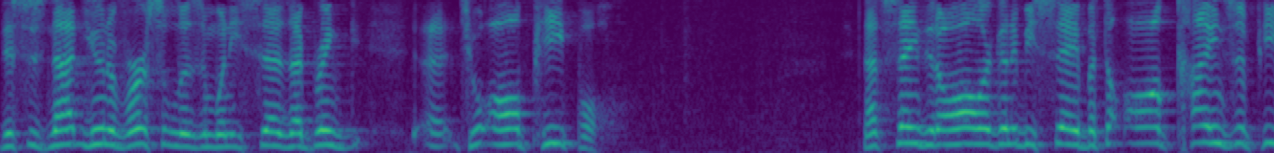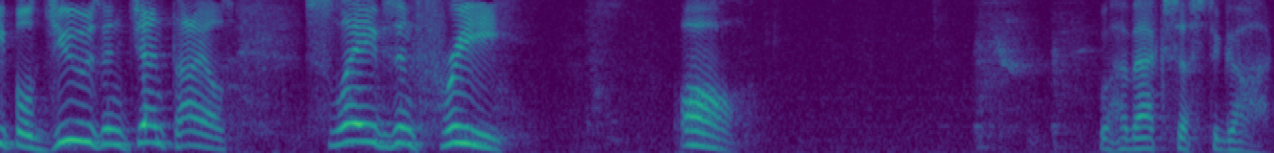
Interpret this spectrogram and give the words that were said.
This is not universalism when he says, I bring uh, to all people. Not saying that all are going to be saved, but to all kinds of people Jews and Gentiles, slaves and free. All will have access to God.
